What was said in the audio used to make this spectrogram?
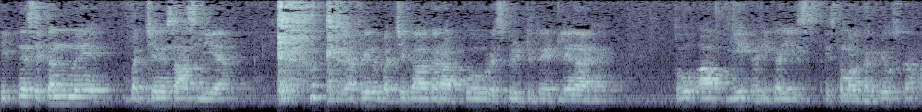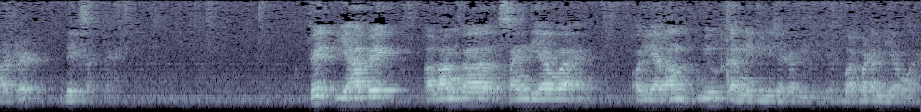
कितने सेकंड में बच्चे ने सांस लिया? या फिर बच्चे का अगर आपको रेस्पिरेटरी रेट लेना है तो आप ये घड़ी का इस, इस्तेमाल करके उसका हार्ट रेट देख सकते हैं। फिर यहाँ पे अलार्म का साइन दिया हुआ है और ये अलार्म म्यूट करने के लिए जगह दी हुई है बटन दिया हुआ है।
